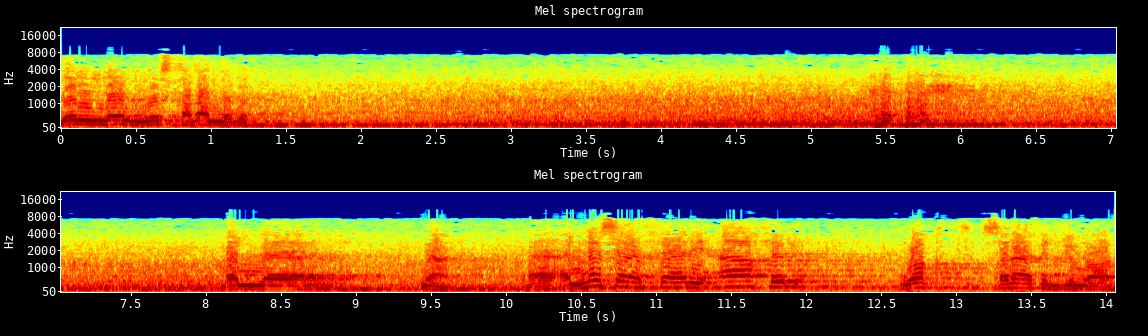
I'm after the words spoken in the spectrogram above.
ظل يستظل به. نعم. المسألة الثانية آخر وقت صلاة الجمعة.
